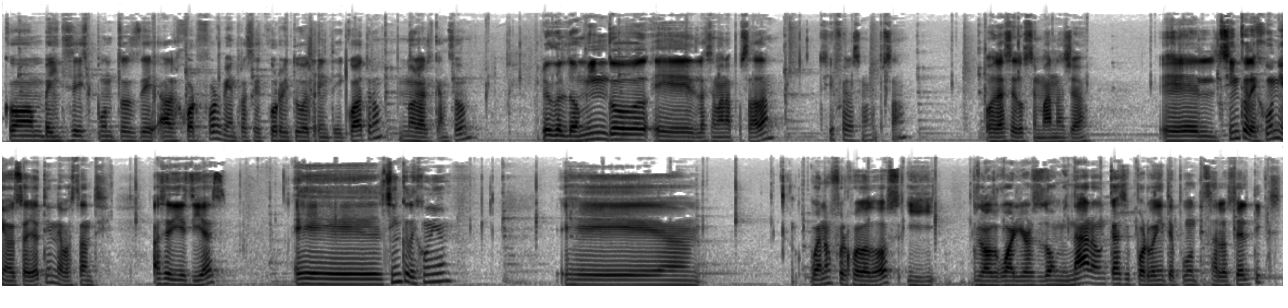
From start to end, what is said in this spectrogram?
con 26 puntos de Al Horford, mientras que Curry tuvo 34, no le alcanzó. Luego el domingo de la semana pasada, ¿sí fue la semana pasada? O de hace dos semanas ya. El 5 de junio, o sea, ya tiene bastante hace 10 días. el 5 de junio, eh, bueno, fue el juego 2 y los Warriors dominaron casi por 20 puntos a los Celtics.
